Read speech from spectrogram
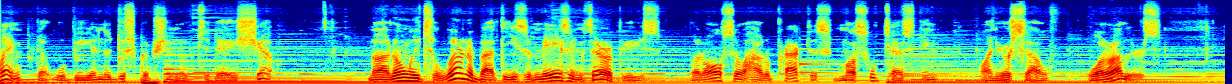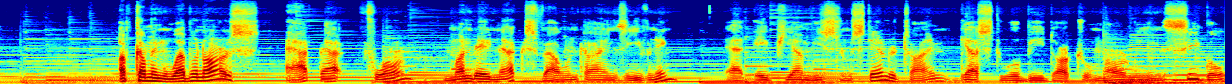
link that will be in the description of today's show. Not only to learn about these amazing therapies, but also how to practice muscle testing on yourself or others. Upcoming webinars at that forum Monday next, Valentine's evening, at 8 p.m. Eastern Standard Time, guest will be Dr. Marlene Siegal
